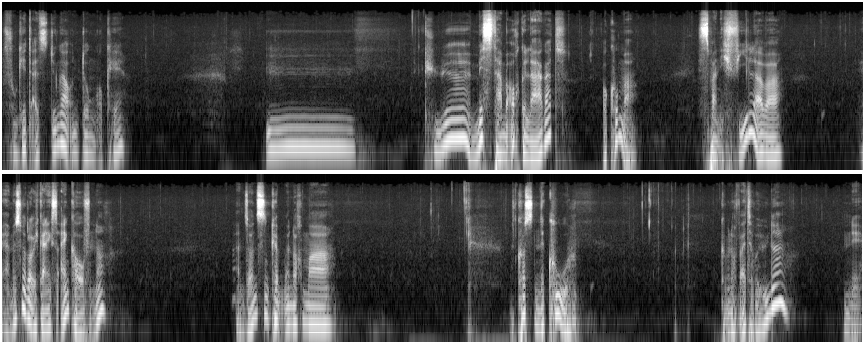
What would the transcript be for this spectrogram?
Fungiert als Dünger und Dung, okay. Mmh. Kühe. Mist haben wir auch gelagert. Oh, guck mal. Ist zwar nicht viel, aber... Ja, müssen wir, glaube ich, gar nichts einkaufen, ne? Ansonsten könnten wir noch mal... kostet eine Kuh? Können wir noch weitere Hühner? Nee.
